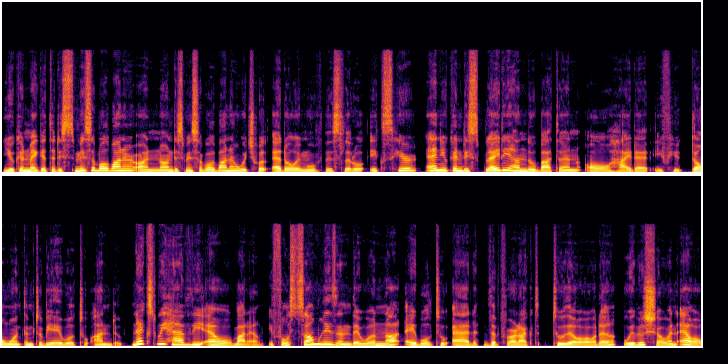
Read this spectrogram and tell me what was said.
You can make it a dismissible banner or a non dismissible banner, which will add or remove this little X here. And you can display the undo button or hide it if you don't want them to be able to undo. Next, we have the error banner. If for some reason they were not able to add the product to their order, we will show an error.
